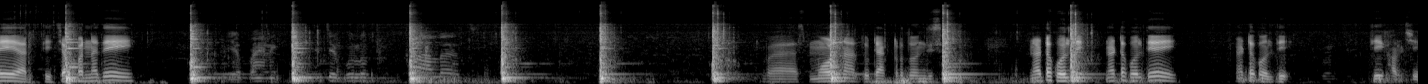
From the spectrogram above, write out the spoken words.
ए यार ती चप्पल ना ते. बोलत बस मोडणार तू ट्रॅक्टर दोन दिवसात नट खोलते नट खोलते नट खोलते. ते खालचे.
